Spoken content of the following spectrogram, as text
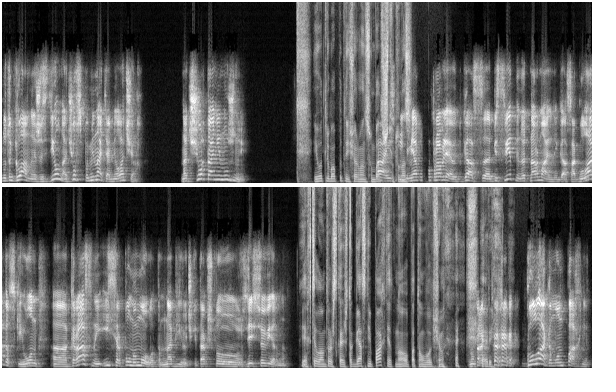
Ну так главное же сделано, а что вспоминать о мелочах? На черта они нужны. И вот любопытно еще, Арман Сумбат, а, что у нас... Меня тут поправляют. Газ э, бесцветный, но это нормальный газ. А гулаговский, он э, красный и серпом и молотом на бирочке. Так что здесь все верно. Я хотел вам тоже сказать, что газ не пахнет, но потом, в общем... Ну как, как, как? Гулагом он пахнет.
